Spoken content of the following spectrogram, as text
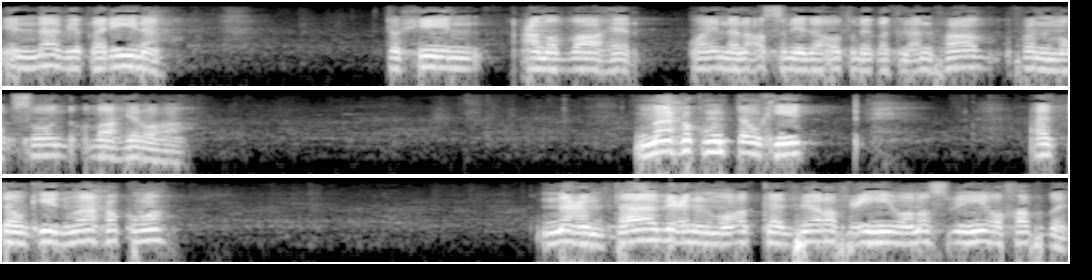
إلا بقرينة تحيل عن الظاهر. وإلا الأصل إذا أطلقت الألفاظ فالمقصود ظاهرها. ما حكم التوكيد؟ التوكيد ما حكمه؟ نعم تابع للمؤكد في رفعه ونصبه وخفضه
